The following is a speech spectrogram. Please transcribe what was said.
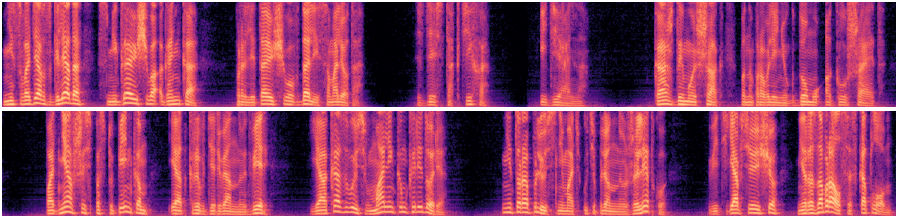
не сводя взгляда с мигающего огонька, пролетающего вдали самолета. Здесь так тихо. Идеально. Каждый мой шаг по направлению к дому оглушает. Поднявшись по ступенькам и открыв деревянную дверь, я оказываюсь в маленьком коридоре. Не тороплюсь снимать утепленную жилетку, ведь я все еще не разобрался с котлом,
